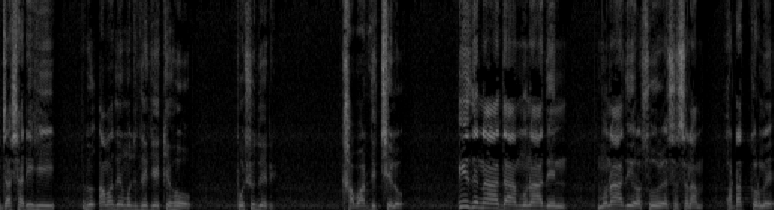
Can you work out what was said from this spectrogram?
জাসারিহি এবং আমাদের মধ্যে থেকে কেহ পশুদের খাবার দিচ্ছিল। ঈদ নাদা মুনাদিন, মুনাদি রসুল সাল্লাম হঠাৎ ক্রমে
